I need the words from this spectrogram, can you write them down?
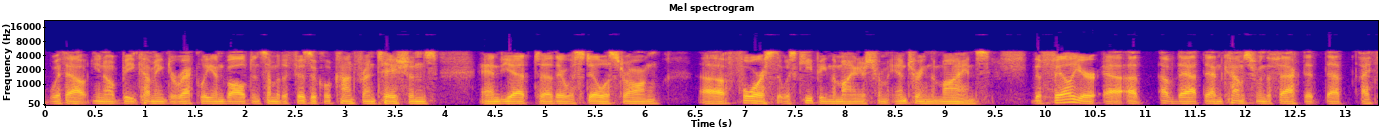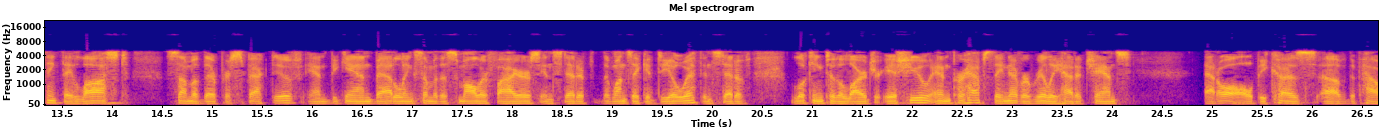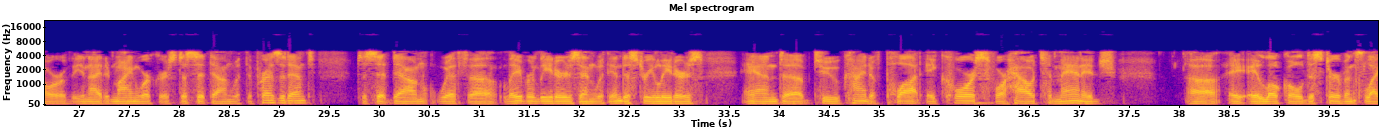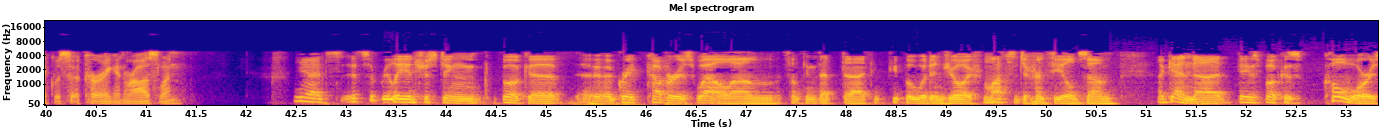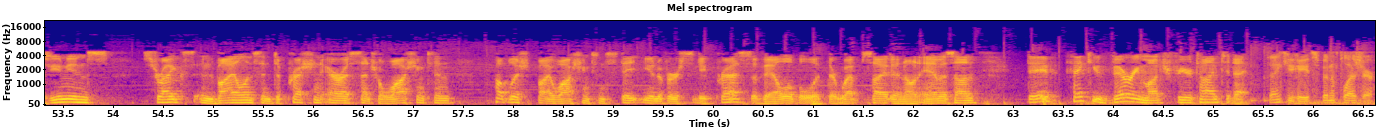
without you know becoming directly involved in some of the physical confrontations. And yet uh, there was still a strong uh, force that was keeping the miners from entering the mines. The failure uh, of that then comes from the fact that that I think they lost some of their perspective and began battling some of the smaller fires instead of the ones they could deal with, instead of looking to the larger issue. And perhaps they never really had a chance at all because of the power of the United Mine Workers to sit down with the president, to sit down with uh, labor leaders and with industry leaders, and uh, to kind of plot a course for how to manage uh, a, a local disturbance like was occurring in Roslyn. Yeah, it's it's a really interesting book, uh, a great cover as well. Um, something that uh, I think people would enjoy from lots of different fields. Um, again, uh, Dave's book is Coal Wars: Unions, Strikes, and Violence in Depression-Era Central Washington, published by Washington State University Press, available at their website and on Amazon. Dave, thank you very much for your time today. Thank you, Heath. It's been a pleasure.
